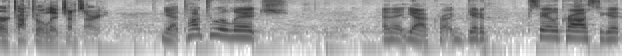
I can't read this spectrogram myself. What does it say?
or talk to a lich. I'm sorry. Yeah, talk to a lich, and then yeah, cr- get a sail across to get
